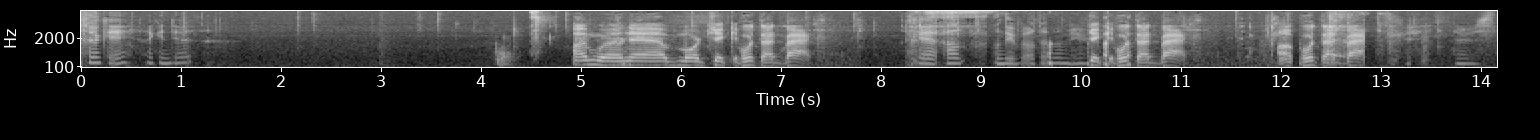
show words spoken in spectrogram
Okay, I can do it. I'm gonna have more chicken. Put that back. Yeah, I'll, I'll do both of them here. Chicken. Put that back. I'll put that back. Okay, There's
